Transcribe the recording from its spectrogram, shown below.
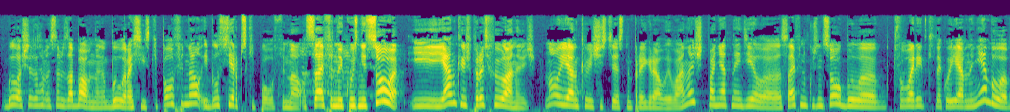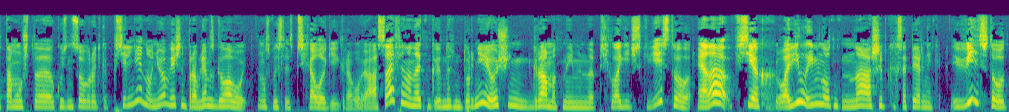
было вообще самое, самое забавное. Был российский полуфинал и был сербский полуфинал. Сафина и Кузнецова и Янкович против Иванович. Ну, Янкович, естественно, проиграл Иванович, понятное дело. Сафин и Кузнецова было... Фаворитки такой явно не было, потому что Кузнецова вроде как посильнее, но у него вечно проблем с головой. Ну, в смысле, с психологией игровой. А Сафина на этом, на этом турнире очень грамотно именно психологически действовала. И она всех ловила именно вот на ошибках соперника. И видит, что вот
